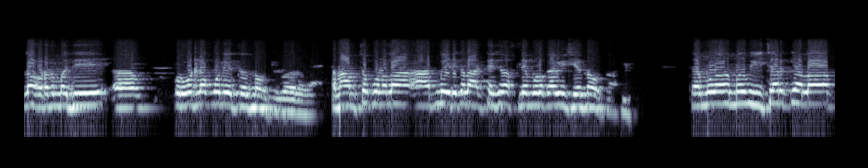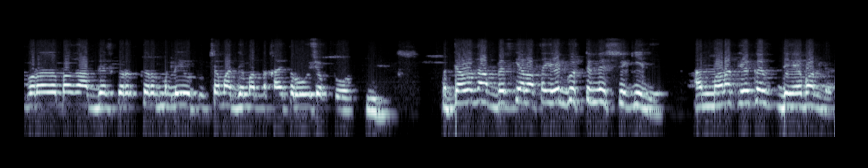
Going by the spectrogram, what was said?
लॉकडाऊन मध्ये रोडला कोण येतच नव्हतं बरोबर आणि आमचं कोणाला मेडिकल अटॅच असल्यामुळे काही विषय नव्हता. त्यामुळं मग विचार केला परत मग अभ्यास करत करत म्हटलं युट्यूबच्या माध्यमातून काय तर होऊ शकतो. त्यावेळेस अभ्यास केला तर एक गोष्ट निश्चय केली. आणि मनात एकच ध्येय बांधलं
